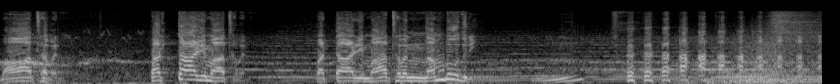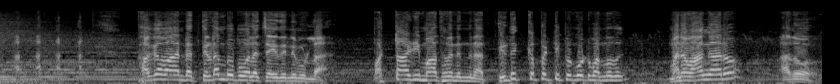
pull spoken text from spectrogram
മാധവൻ. പട്ടാഴി മാധവൻ. പട്ടാഴി മാധവൻ നമ്പൂതിരി. ഭഗവാന്റെ തിടമ്പ് പോലെ ചൈതന്യമുള്ള പട്ടാഴി മാധവൻ എന്തിനാ തിടുക്കപ്പെട്ടിപ്പ് ഇങ്ങോട്ട് വന്നത്? മന വാങ്ങാനോ? അതോ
